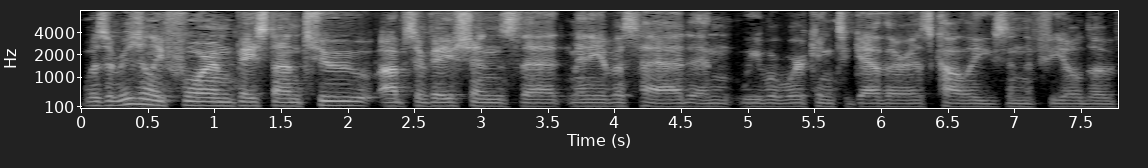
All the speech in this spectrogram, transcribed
was originally formed based on two observations that many of us had, and we were working together as colleagues in the field of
